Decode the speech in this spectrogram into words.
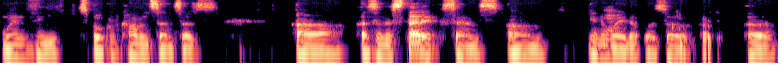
when he spoke of common sense as uh, as an aesthetic sense, um, in a Yeah. way that was a a, a,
